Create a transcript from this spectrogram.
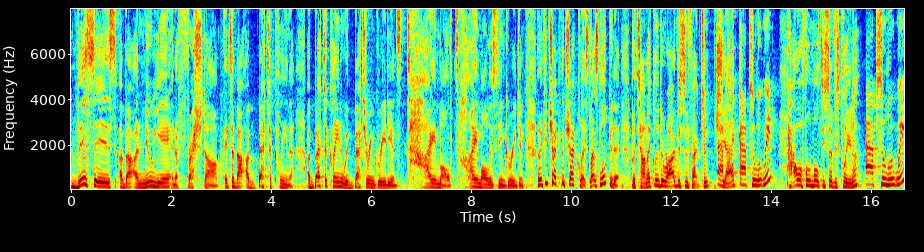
This is about a new year and a fresh start. It's about a better cleaner, a better cleaner with better ingredients. Thymol, Thymol is the ingredient. And if you check the checklist, let's look at it. Botanically derived disinfectant, check. absolutely. Powerful multi-surface cleaner. Absolutely.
